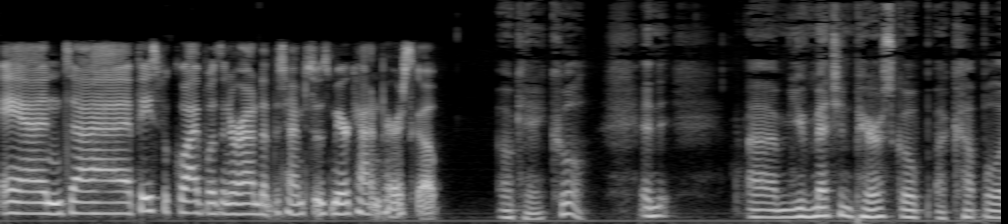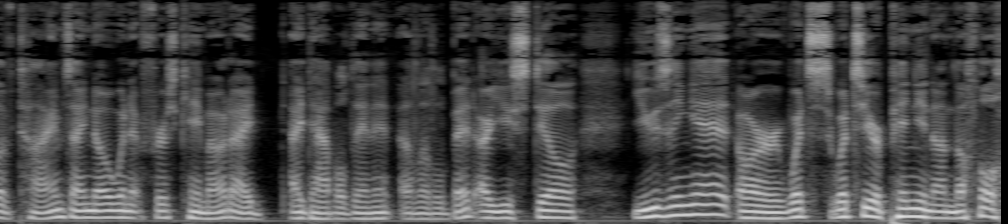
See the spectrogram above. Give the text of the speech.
and uh, Facebook Live wasn't around at the time, so it was Meerkat and Periscope. Okay, cool. And um, you've mentioned Periscope a couple of times. I know when it first came out, I I dabbled in it a little bit. Are you still using it, or what's what's your opinion on the whole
